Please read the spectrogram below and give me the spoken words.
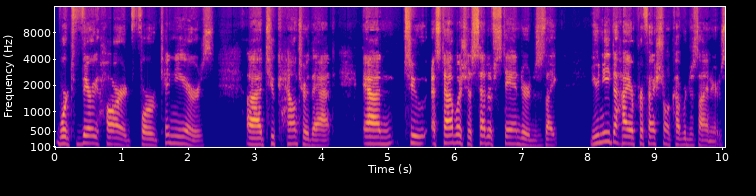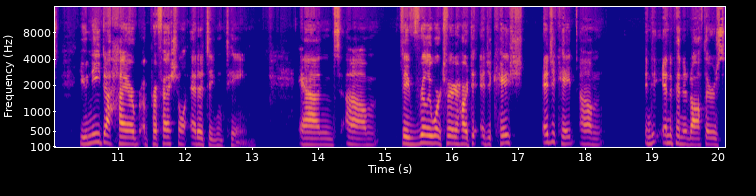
worked very hard for 10 years uh, to counter that and to establish a set of standards like you need to hire professional cover designers. You need to hire a professional editing team. And um, they've really worked very hard to educate educate um, ind- independent authors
